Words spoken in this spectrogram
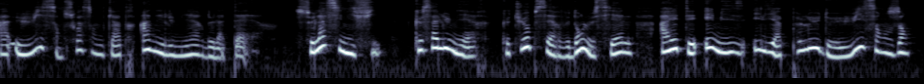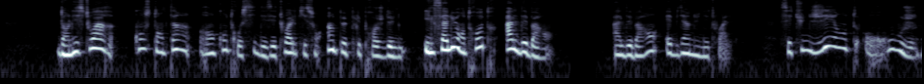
à 864 années-lumière de la Terre. Cela signifie que sa lumière que tu observes dans le ciel a été émise il y a plus de 800 ans. Dans l'histoire, Constantin rencontre aussi des étoiles qui sont un peu plus proches de nous. Il salue entre autres Aldébaran. Aldébaran est bien une étoile. C'est une géante rouge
